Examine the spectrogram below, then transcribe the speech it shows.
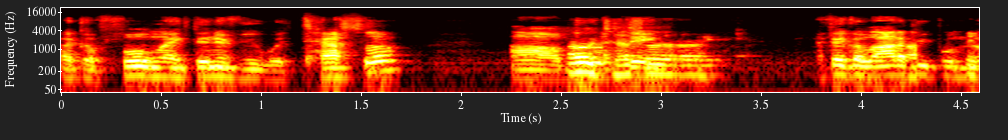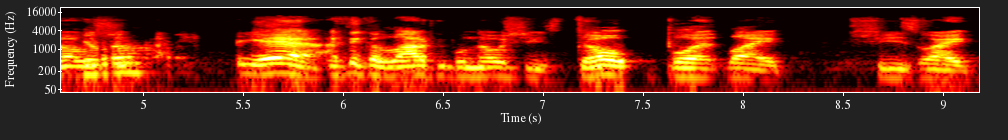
like a full length interview with Tessa. Um, oh, I think, I think a lot of people know. She, yeah, I think a lot of people know she's dope, but like she's like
